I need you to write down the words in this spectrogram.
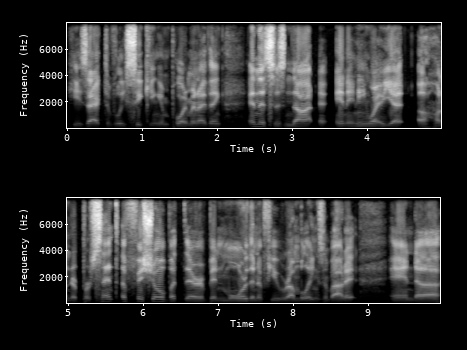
He's actively seeking employment, I think, and this is not in any way yet 100% official, but there have been more than a few rumblings about it, and uh,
